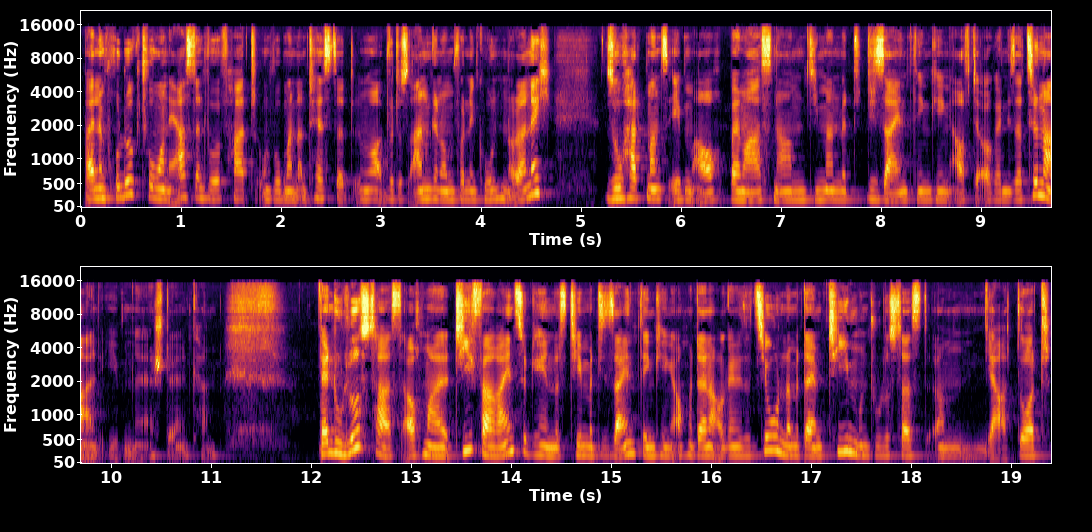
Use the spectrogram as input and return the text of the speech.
bei einem Produkt, wo man einen Erstentwurf hat und wo man dann testet, wird es angenommen von den Kunden oder nicht. So hat man es eben auch bei Maßnahmen, die man mit Design Thinking auf der organisationalen Ebene erstellen kann wenn du Lust hast, auch mal tiefer reinzugehen in das Thema Design Thinking, auch mit deiner Organisation mit deinem Team und du Lust hast, ähm, ja, dort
